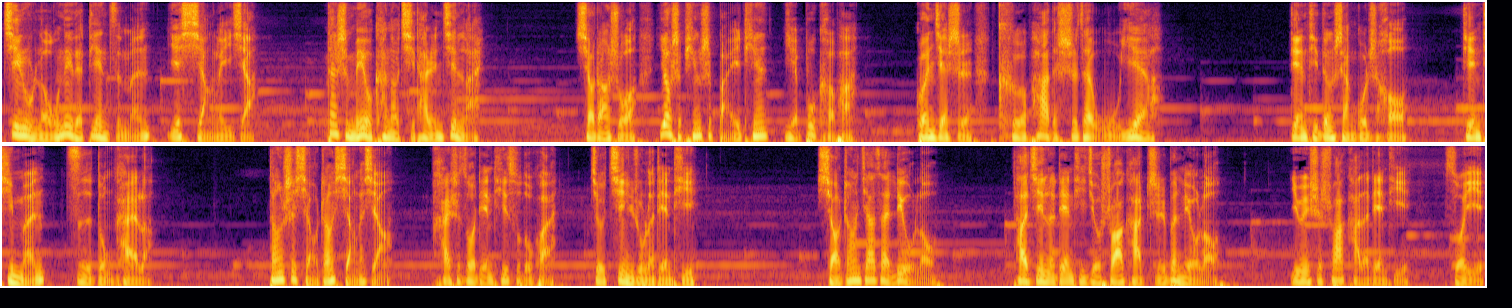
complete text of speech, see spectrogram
进入楼内的电子门也响了一下，但是没有看到其他人进来。小张说：“要是平时白天也不可怕，关键是可怕的是在午夜啊！”电梯灯闪过之后，电梯门自动开了。当时小张想了想，还是坐电梯速度快，就进入了电梯。小张家在六楼。他进了电梯就刷卡直奔六楼，因为是刷卡的电梯，所以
